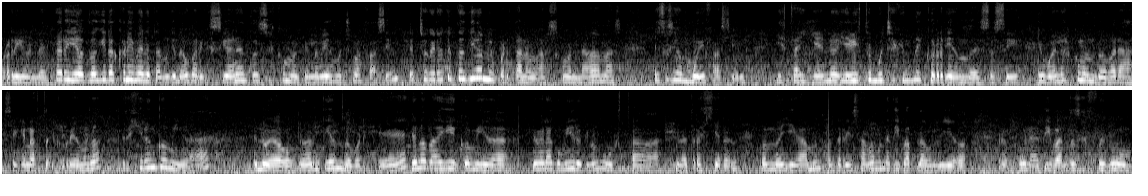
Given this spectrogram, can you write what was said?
horrible. Pero yo no quiero con mi maleta porque tengo conexión, entonces como que lo mío es mucho más fácil. De hecho creo que tengo que ir a mi puerta nomás, como nada más. Esto ha sido muy fácil y está lleno y he visto mucha gente corriendo, eso sí. Mi vuelo es como en dos horas, así que no estoy corriendo. Trajeron comida de nuevo, no entiendo por qué. Yo no pagué comida, yo me la comí porque no me gustaba, me la trajeron. Cuando llegamos, aterrizamos, una tipa aplaudió, pero una tipa, entonces fue como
